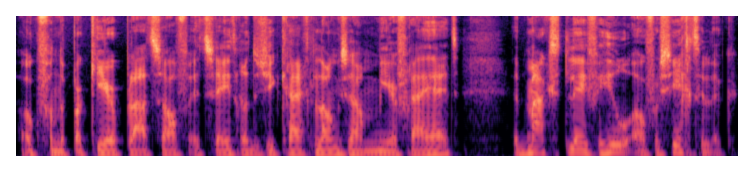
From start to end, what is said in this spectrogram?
ook van de parkeerplaats af, et cetera. Dus je krijgt langzaam meer vrijheid. Het maakt het leven heel overzichtelijk.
